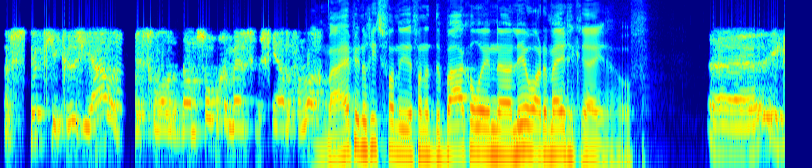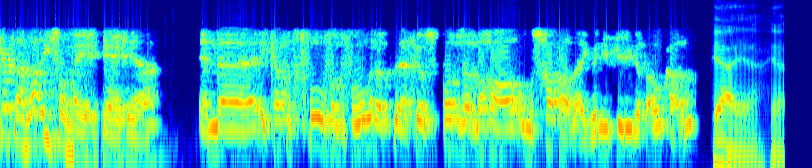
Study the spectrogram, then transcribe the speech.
een stukje crucialer is geworden dan sommige mensen misschien hadden verwacht. Maar heb je nog iets van, die, van het debakel in Leeuwarden meegekregen? Of? Eh, ik heb daar wel iets van meegekregen, ja. En eh, ik had het gevoel van tevoren dat eh, veel supporters dat nogal onderschat hadden. Ik weet niet of jullie dat ook hadden. Ja, ja, ja.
